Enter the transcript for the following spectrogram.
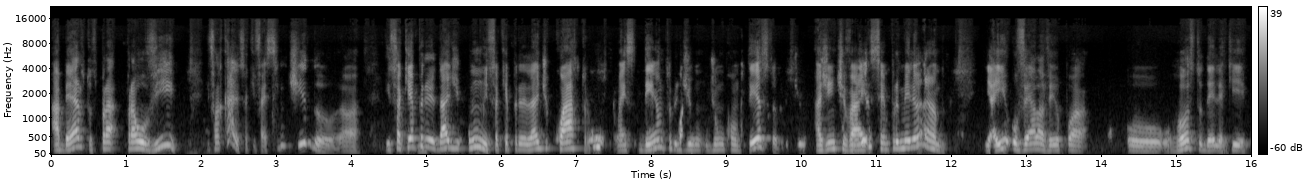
abertos para ouvir e falar, cara, isso aqui faz sentido. Ó, isso aqui é prioridade 1, um, isso aqui é prioridade 4, mas dentro de um, de um contexto, a gente vai sempre melhorando. E aí o Vela veio pôr o, o rosto dele aqui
